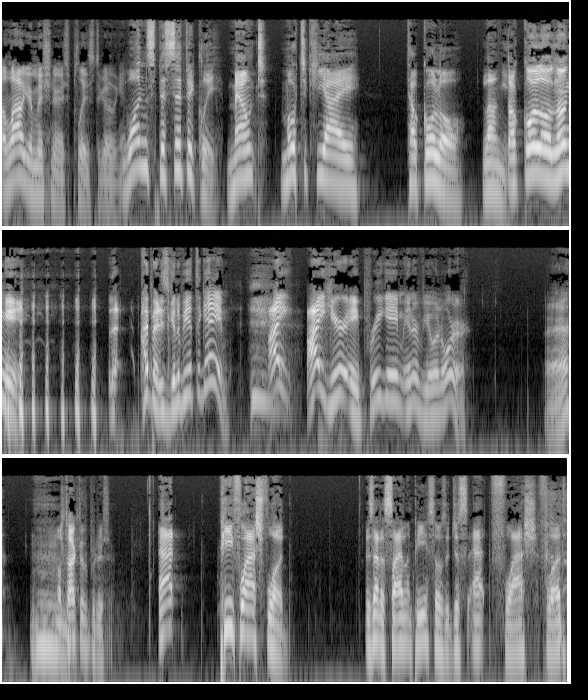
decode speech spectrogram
allow your missionaries, please, to go to the game? One specifically, Mount Motekiai Taukolo Langi. Tokolo Langi. I bet he's going to be at the game. I I hear a pregame interview in order. Huh? I'll talk to the producer. At P Flash Flood. Is that a silent P? So is it just at Flash Flood?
